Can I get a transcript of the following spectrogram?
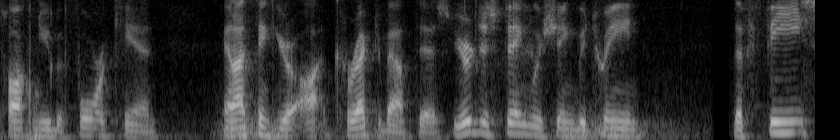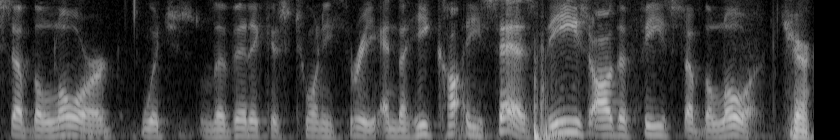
talking to you before, Ken, and I think you're uh, correct about this. You're distinguishing between the feasts of the Lord, which is Leviticus 23, and the, he ca- he says these are the feasts of the Lord. Sure.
